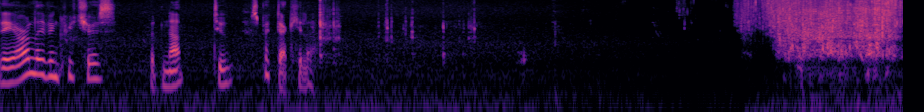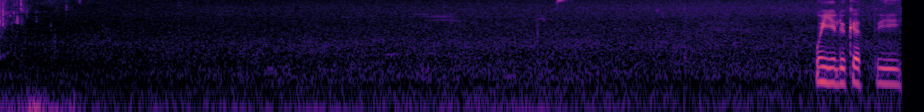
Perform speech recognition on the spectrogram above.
They are living creatures, but not too spectacular. When you look at the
